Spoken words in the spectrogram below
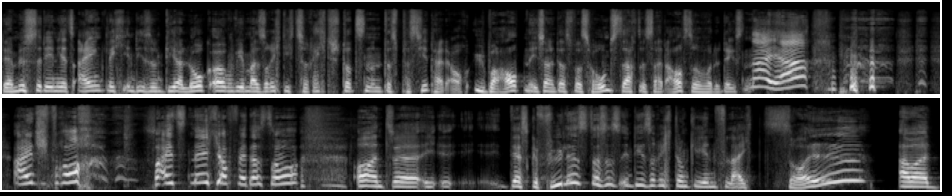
Der müsste den jetzt eigentlich in diesem Dialog irgendwie mal so richtig zurechtstutzen und das passiert halt auch überhaupt nicht, sondern das, was Holmes sagt, ist halt auch so, wo du denkst, na ja, Einspruch, weiß nicht, ob wir das so und äh, das Gefühl ist, dass es in diese Richtung gehen vielleicht soll, aber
